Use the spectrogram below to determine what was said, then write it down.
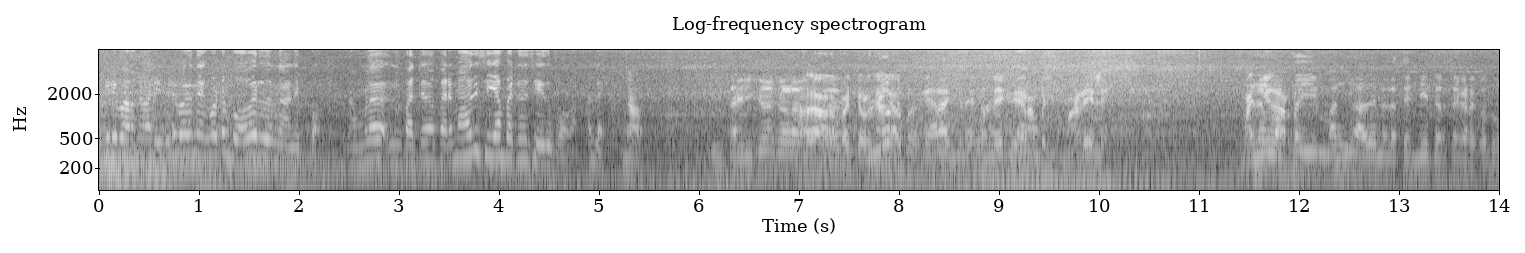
ഇവർ പറഞ്ഞ പോലെ ഇവർ പറയുന്നത് എങ്ങോട്ടും പോകരുതെന്നാണ് ഇപ്പോൾ നമ്മൾ പറ്റ പരമാവധി ചെയ്യാൻ പറ്റുന്നത് ചെയ്തു പോകാം അല്ലേ? ആ. ഈ സൈഡിക്കൊക്കെ അത് അത് പറ്റുള്ളൂ. ഞാൻ കയറാതിരിക്കുന്നത് ഉള്ളിലേക്ക് കയറാൻ പറ്റില്ല. മഴയല്ലേ? മഞ്ഞ് കാരണം. ഈ മഞ്ഞ് അത് തെന്നി തെറിച്ച് കിടക്കുന്നു.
